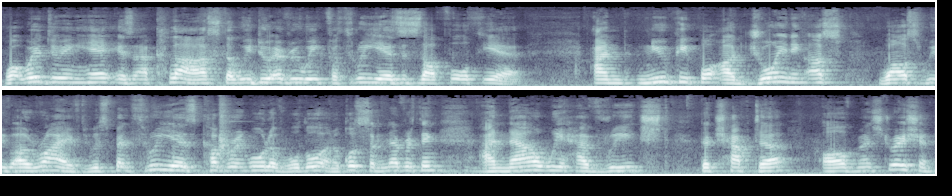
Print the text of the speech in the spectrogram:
What we're doing here is a class that we do every week for three years. This is our fourth year. And new people are joining us whilst we've arrived. We spent three years covering all of wudu and ghusl and everything. And now we have reached the chapter of menstruation.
